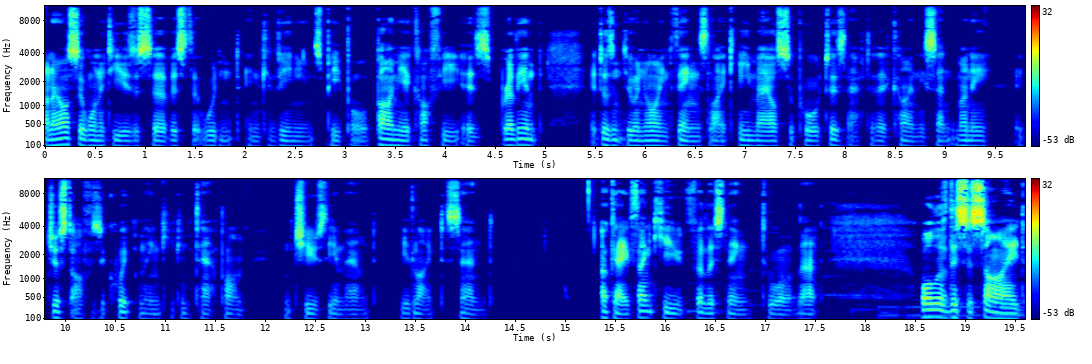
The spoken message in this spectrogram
And I also wanted to use a service that wouldn't inconvenience people. Buy Me a Coffee is brilliant. It doesn't do annoying things like email supporters after they've kindly sent money. It just offers a quick link you can tap on and choose the amount you'd like to send. Okay, thank you for listening to all of that. All of this aside,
